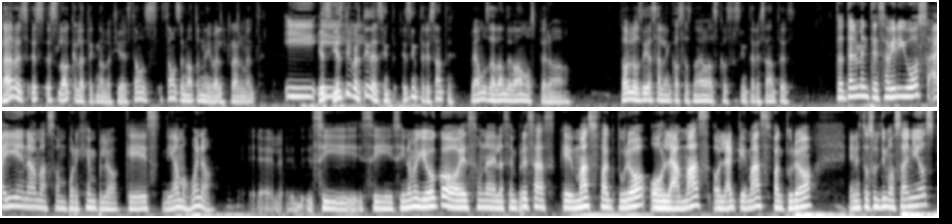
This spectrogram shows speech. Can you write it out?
Claro, es, es, es loca la tecnología. Estamos, estamos en otro nivel realmente. Y, Y es, y es divertida, es, es interesante. Veamos a dónde vamos, pero todos los días salen cosas nuevas, cosas interesantes. Totalmente, Xavier, y vos ahí en Amazon, por ejemplo, que es, digamos, bueno, eh, si, si, si no me equivoco, es una de las empresas que más facturó, o la más, o la que más facturó en estos últimos años,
